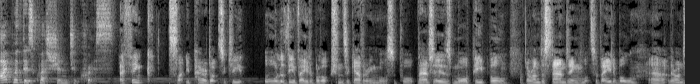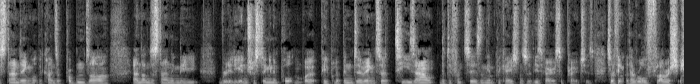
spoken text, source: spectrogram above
I put this question to Chris. I think, slightly paradoxically, all of the available options are gathering more support. That is, more people are understanding what's available, uh, they're understanding what the kinds of problems are, and understanding the really interesting and important work people have been doing to tease out the differences and the implications of these various approaches. So I think they're all flourishing,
